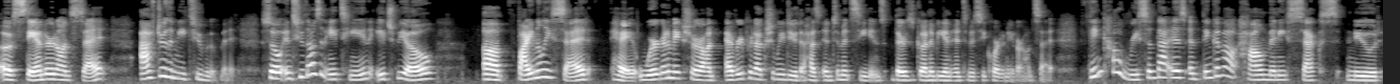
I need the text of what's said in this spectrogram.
a standard on set after the Me Too movement. So in 2018, HBO uh, finally said, hey, we're going to make sure on every production we do that has intimate scenes, there's going to be an intimacy coordinator on set. Think how recent that is and think about how many sex, nude,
